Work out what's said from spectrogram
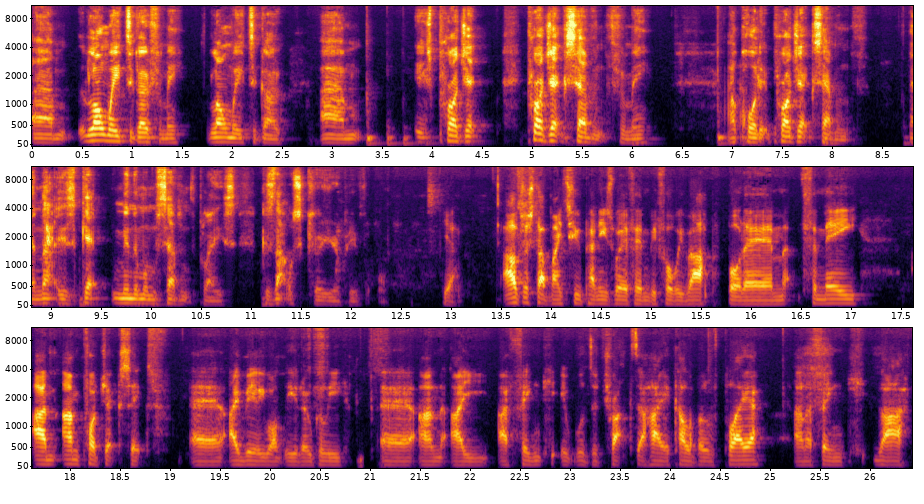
um, long way to go for me. Long way to go. Um, it's project project seventh for me. I'll call it project seventh and that is get minimum seventh place because that will secure European football. Yeah, I'll just add my two pennies worth in before we wrap. But um, for me, I'm I'm Project Six. Uh, I really want the Europa League, uh, and I I think it would attract a higher caliber of player, and I think that.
